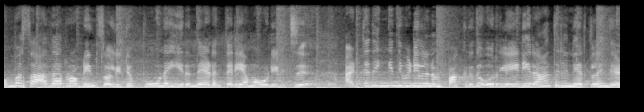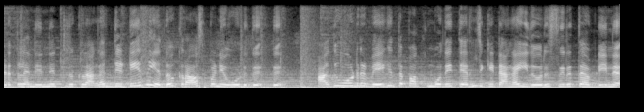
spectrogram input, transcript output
ரொம்ப சாதாரணம் அப்படின்னு சொல்லிட்டு பூனை இருந்த இடம் தெரியாம ஓடிடுச்சு. அடுத்தது இங்கே இந்த வீடியோவில் நம்ம பார்க்குறது ஒரு லேடி ராத்திரி நேரத்தில் இந்த இடத்துல நின்றுட்டு இருக்கிறாங்க திடீர்னு ஏதோ கிராஸ் பண்ணி ஓடுது. அது ஓடுற வேகத்தை பார்க்கும்போதே தெரிஞ்சுக்கிட்டாங்க இது ஒரு சிறுத்தை அப்படின்னு.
